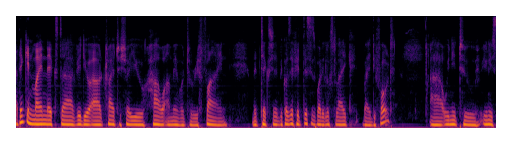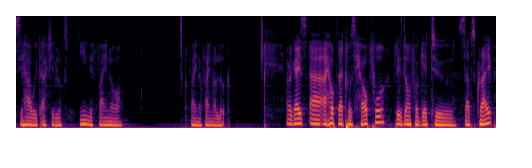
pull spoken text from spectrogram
I think in my next uh, video I'll try to show you how I'm able to refine the texture because if it this is what it looks like by default uh, we need to you need to see how it actually looks in the final final final look. All right guys uh, i hope that was helpful. Please don't forget to subscribe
